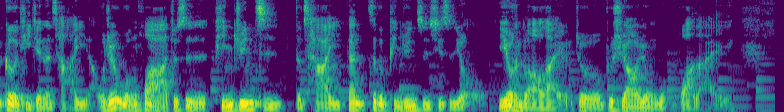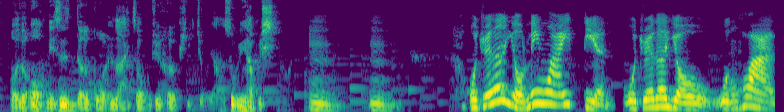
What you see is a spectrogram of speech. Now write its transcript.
个体间的差异啊，我觉得文化就是平均值的差异，但这个平均值其实有也有很多 outlier，就不需要用文化来，我说哦，你是德国人来走，我们去喝啤酒这样，说不定他不喜欢。嗯嗯，我觉得有另外一点，我觉得有文化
